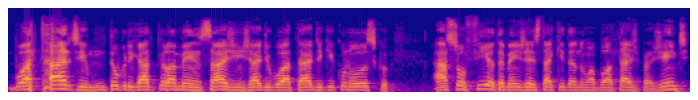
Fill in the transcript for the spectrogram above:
Boa tarde, muito obrigado pela mensagem já de boa tarde aqui conosco. A Sofia também já está aqui dando uma boa tarde para gente.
